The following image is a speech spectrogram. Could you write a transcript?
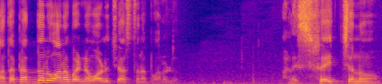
మత పెద్దలు అనబడిన వాళ్ళు చేస్తున్న పనులు. వాళ్ళ స్వేచ్ఛను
